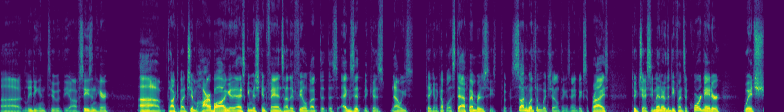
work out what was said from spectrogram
uh, leading into the offseason here. Uh, talked about Jim Harbaugh and asking Michigan fans how they feel about the, this exit because now he's taken a couple of staff members. He took his son with him, which I don't think is any big surprise. Took Jesse Minter, the defensive coordinator, which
